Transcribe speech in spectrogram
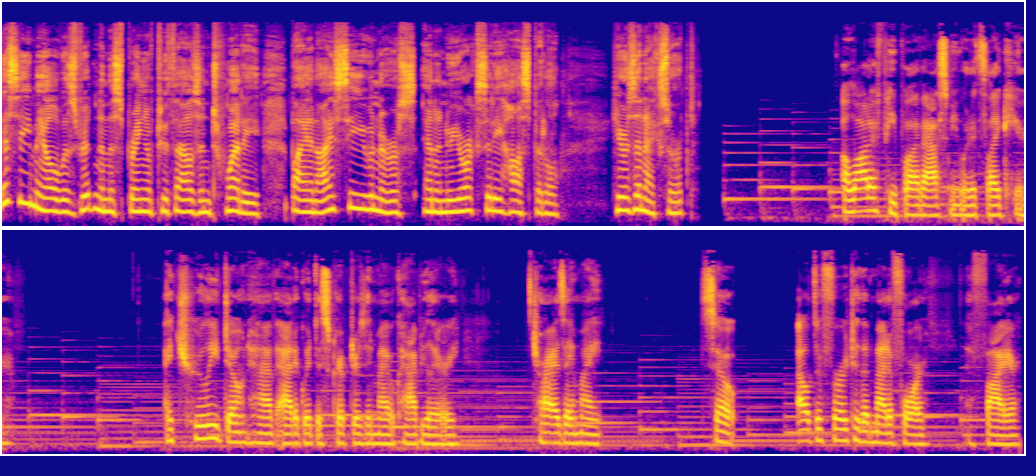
This email was written in the spring of 2020 by an ICU nurse in a New York City hospital. Here's an excerpt. A lot of people have asked me what it's like here. I truly don't have adequate descriptors in my vocabulary, try as I might. So, I'll defer to the metaphor of fire.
